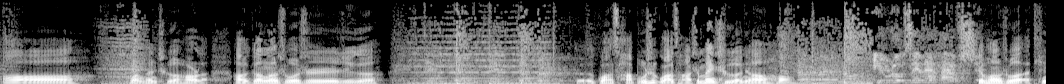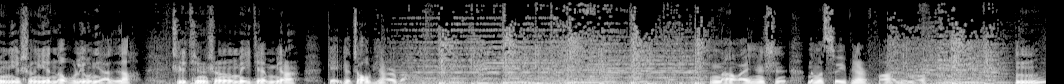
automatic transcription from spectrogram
哦，忘看车号了啊！刚刚说是这个，呃，刮擦不是刮擦，是卖车呢。这朋友说听你声音呢五六年了，只听声没见面，给个照片吧。那玩意是那么随便发的吗？嗯？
